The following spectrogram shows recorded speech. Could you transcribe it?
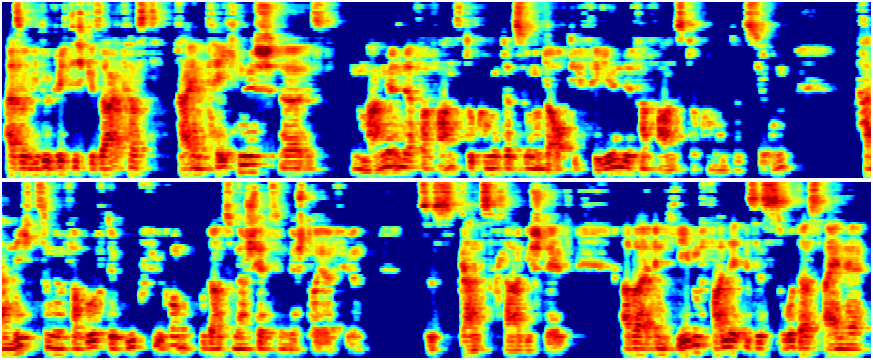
also wie du richtig gesagt hast, rein technisch äh, ist Mangel in der Verfahrensdokumentation oder auch die fehlende Verfahrensdokumentation kann nicht zu einem Verwurf der Buchführung oder zu einer Schätzung der Steuer führen. Das ist ganz klar gestellt. Aber in jedem Falle ist es so, dass eine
